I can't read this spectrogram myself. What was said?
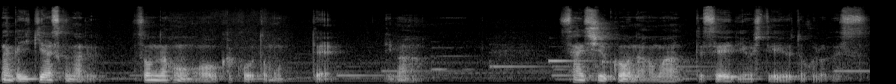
なんか生きやすくなる。そんな本を書こうと思って今最終コーナーを回って整理をしているところです。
